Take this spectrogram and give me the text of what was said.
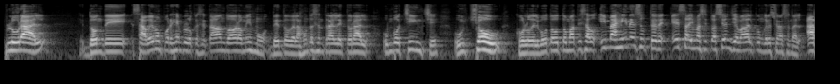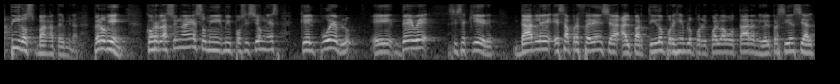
plural, donde sabemos, por ejemplo, lo que se está dando ahora mismo dentro de la Junta Central Electoral, un bochinche, un show con lo del voto automatizado. Imagínense ustedes esa misma situación llevada al Congreso Nacional. A tiros van a terminar. Pero bien, con relación a eso, mi, posición es que el pueblo eh, debe, si se quiere, darle esa preferencia al partido, por ejemplo, por el cual va a votar a nivel presidencial,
